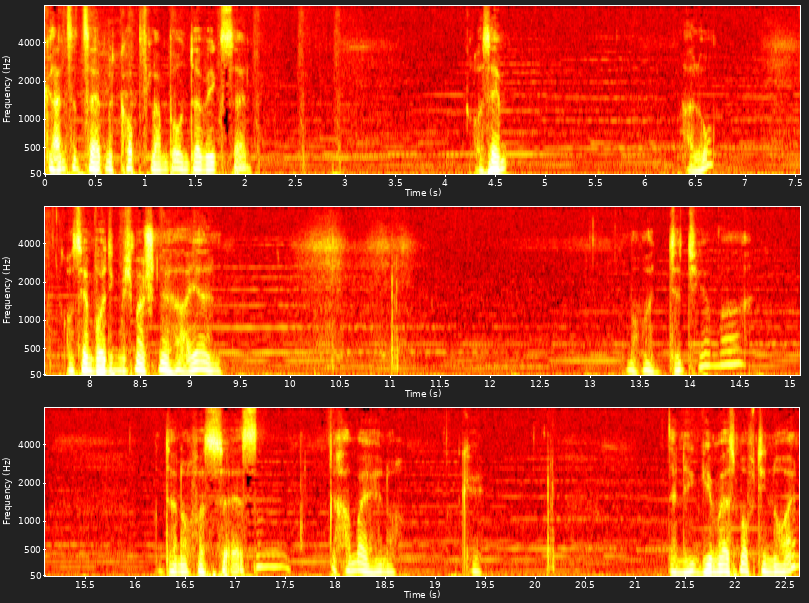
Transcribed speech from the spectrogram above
ganze Zeit mit Kopflampe unterwegs sein. Außerdem... Hallo? Außerdem wollte ich mich mal schnell heilen. Machen wir das hier mal. Und dann noch was zu essen. Ach, haben wir hier noch. Okay. Dann gehen wir erstmal auf die 9.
